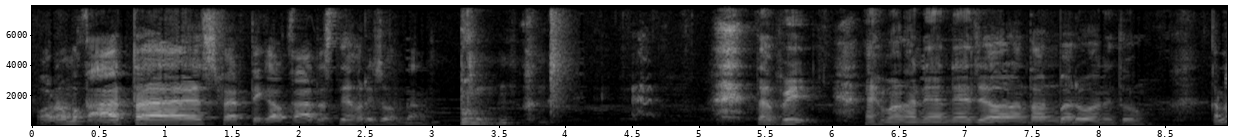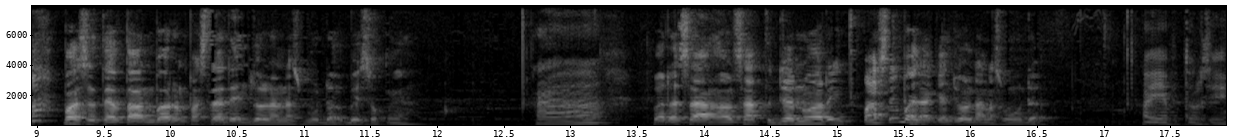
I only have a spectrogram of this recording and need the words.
Orang mau ke atas vertikal ke atas dia horizontal. Bung. tapi emang aneh-aneh aja orang tahun baruan itu. Kenapa setiap tahun baruan pasti ada yang jual nanas muda besoknya? Hah? pada tanggal 1 Januari itu pasti banyak yang jual nanas muda. Oh iya betul sih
